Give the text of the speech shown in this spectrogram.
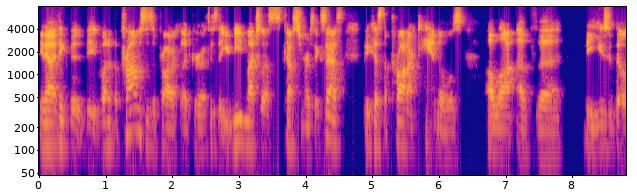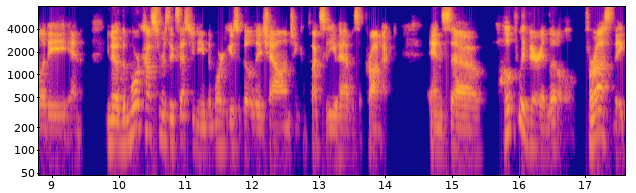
You know, I think that the, one of the promises of product led growth is that you need much less customer success because the product handles a lot of the the usability and you know the more customer success you need the more usability challenge and complexity you have as a product. And so hopefully very little. For us they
